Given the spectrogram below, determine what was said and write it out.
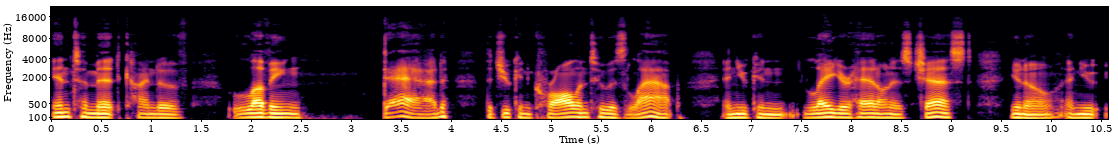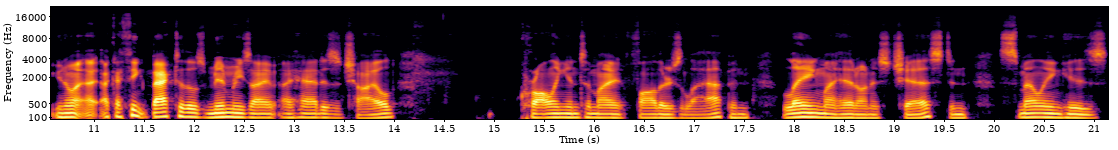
intimate, kind of loving dad that you can crawl into his lap and you can lay your head on his chest, you know, and you, you know, I, I think back to those memories I, I had as a child crawling into my father's lap and laying my head on his chest and smelling his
